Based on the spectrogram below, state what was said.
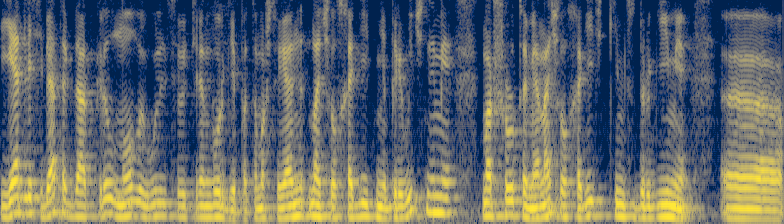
Я для себя тогда открыл новые улицы в Екатеринбурге, потому что я начал ходить непривычными маршрутами, а начал ходить какими-то другими э,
